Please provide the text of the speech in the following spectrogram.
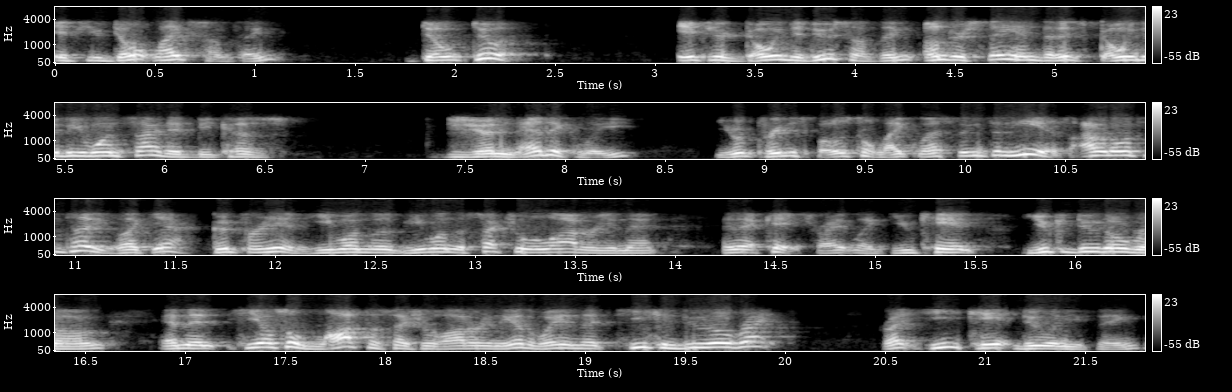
if you don't like something, don't do it. If you're going to do something, understand that it's going to be one sided because genetically you're predisposed to like less things than he is. I don't know what to tell you. Like, yeah, good for him. He won the he won the sexual lottery in that in that case, right? Like you can't you can do no wrong. And then he also lost the sexual lottery in the other way and that he can do no right. Right? He can't do anything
